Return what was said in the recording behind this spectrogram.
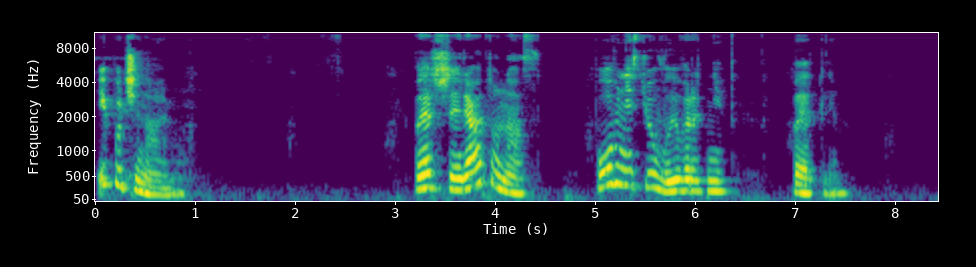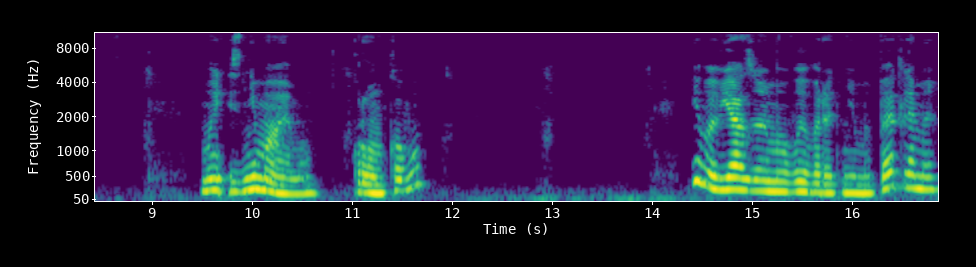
І починаємо. Перший ряд у нас повністю виворотні петлі. Ми знімаємо кромкову і вив'язуємо виворотніми петлями.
